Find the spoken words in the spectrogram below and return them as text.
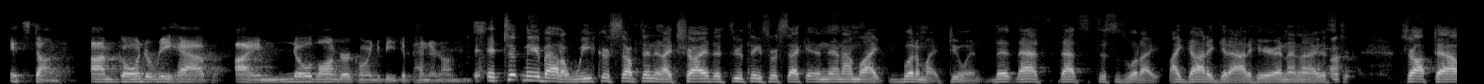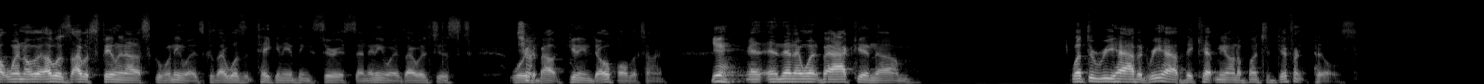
it's done. I'm going to rehab. I am no longer going to be dependent on this. It took me about a week or something, and I tried to do things for a second, and then I'm like, "What am I doing? That that's that's this is what I I got to get out of here." And then I just uh-huh. dropped out when I was I was failing out of school anyways because I wasn't taking anything serious then. Anyways, I was just worried sure. about getting dope all the time. Yeah, and and then I went back and um went through rehab. And rehab, they kept me on a bunch of different pills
